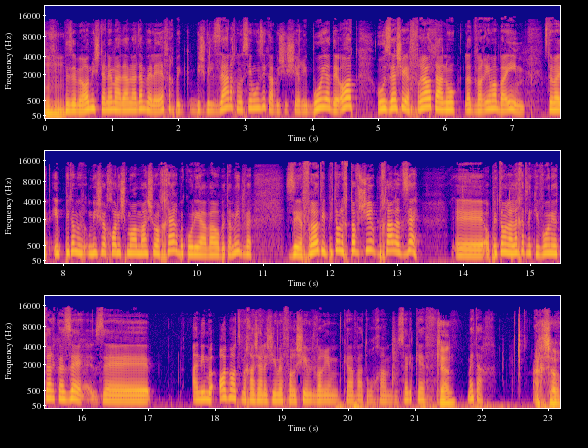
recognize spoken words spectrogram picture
מהמם. וזה מאוד משתנה מאדם לאדם, ולהפך, בשביל זה אנחנו עושים מוזיקה, בשביל שריבוי הדעות הוא זה שיפרה אותנו לדברים הבאים. זאת אומרת, אם פתאום מישהו יכול לשמוע משהו אחר בכולי אהבה או בתמיד, וזה יפרה אותי פתאום לכתוב שיר בכלל על זה. אה, או פתאום ללכת לכיוון יותר כזה. זה... אני מאוד מאוד שמחה שאנשים מפרשים דברים כאהבת רוחם, זה עושה לי כיף, כן. בטח. עכשיו,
